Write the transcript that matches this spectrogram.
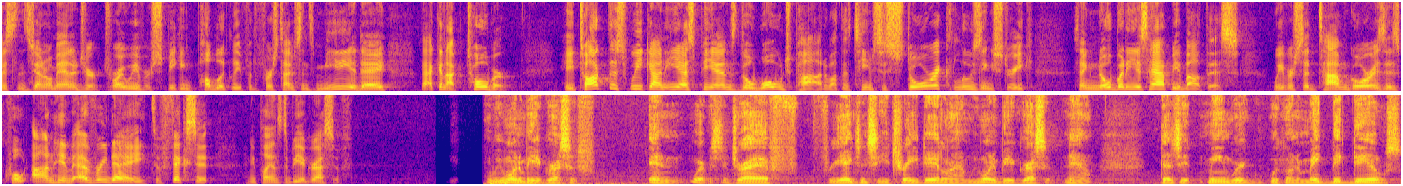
Pistons general manager Troy Weaver speaking publicly for the first time since Media Day back in October. He talked this week on ESPN's The Woj Pod about the team's historic losing streak, saying nobody is happy about this. Weaver said Tom Gores is, quote, on him every day to fix it, and he plans to be aggressive. We want to be aggressive. And whether it's the draft, free agency, trade deadline, we want to be aggressive. Now, does it mean we're, we're going to make big deals?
